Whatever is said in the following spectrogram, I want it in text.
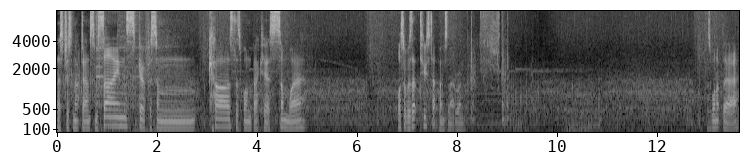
Let's just knock down some signs, go for some cars. There's one back here somewhere. Also, was that two stat points in that run? There's one up there.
